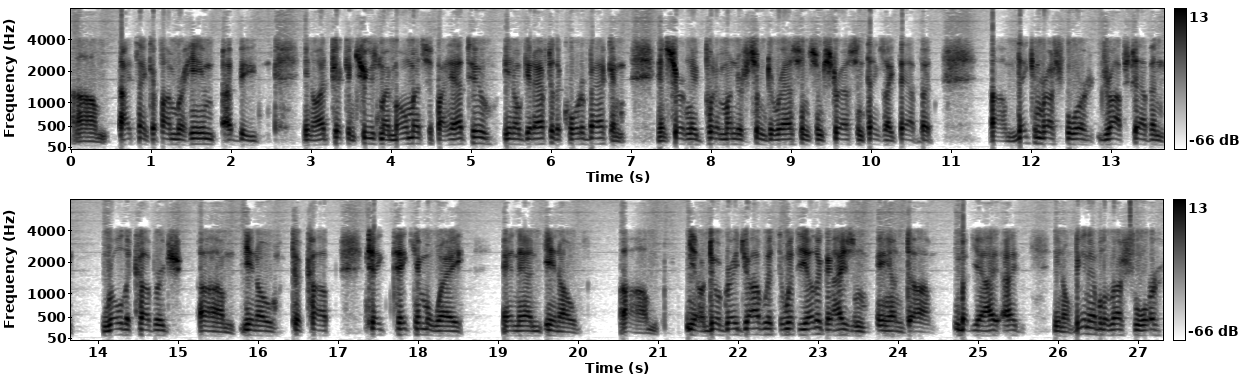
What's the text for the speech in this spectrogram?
Um, I think if I'm Raheem, I'd be, you know, I'd pick and choose my moments if I had to, you know, get after the quarterback and and certainly put him under some duress and some stress and things like that. But um, they can rush four, drop seven, roll the coverage, um, you know, to Kupp, take take him away, and then you know, um, you know, do a great job with with the other guys and and. Uh, but yeah, I, I, you know, being able to rush four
